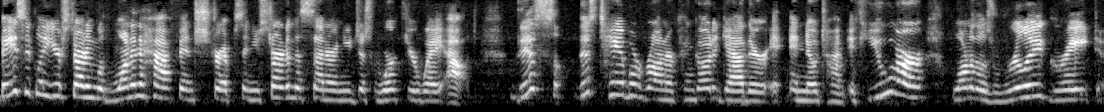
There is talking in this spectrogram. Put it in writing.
basically, you're starting with one and a half inch strips, and you start in the center, and you just work your way out this this table runner can go together in, in, no time. If you are one of those really great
